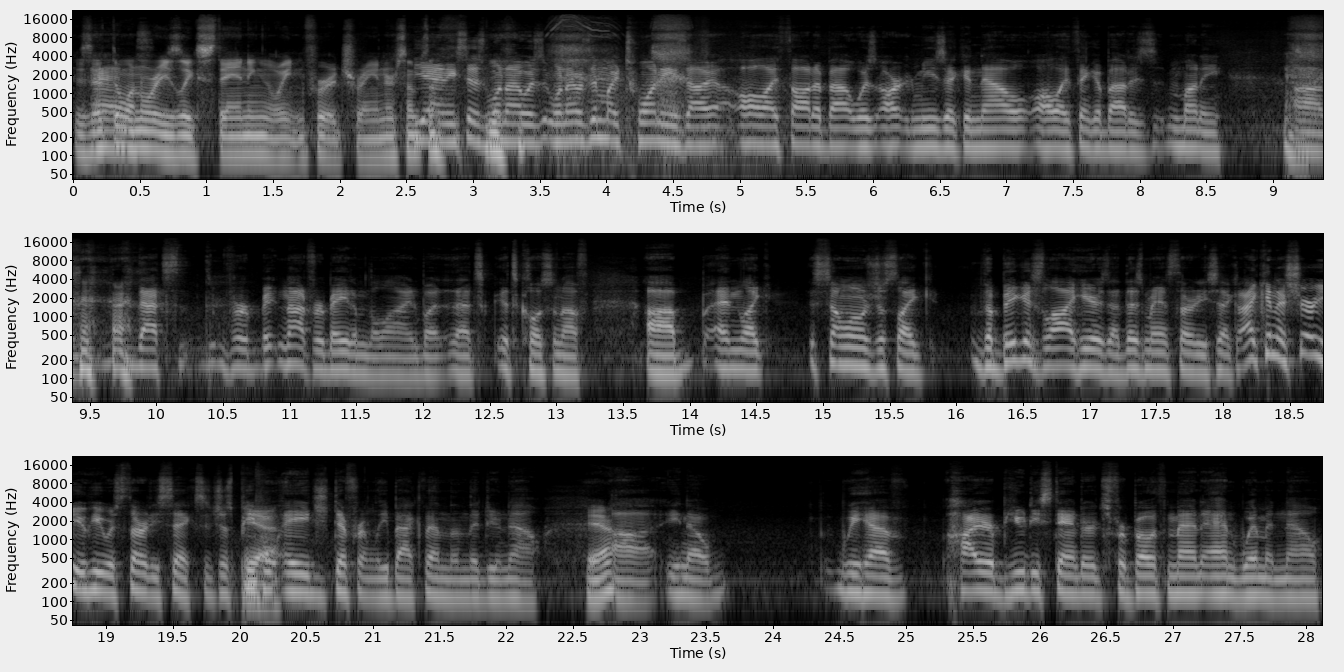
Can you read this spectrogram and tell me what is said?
Is that the one where he's like standing waiting for a train or something? Yeah, and he says when I was when I was in my twenties, I all I thought about was art and music, and now all I think about is money. Um, that's verba- not verbatim the line, but that's it's close enough. Uh, and like someone was just like, the biggest lie here is that this man's thirty six. I can assure you, he was thirty six. It's just people Yeah. age differently back then than they do now. yeah. Uh, you know, we have higher beauty standards for both men and women now.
